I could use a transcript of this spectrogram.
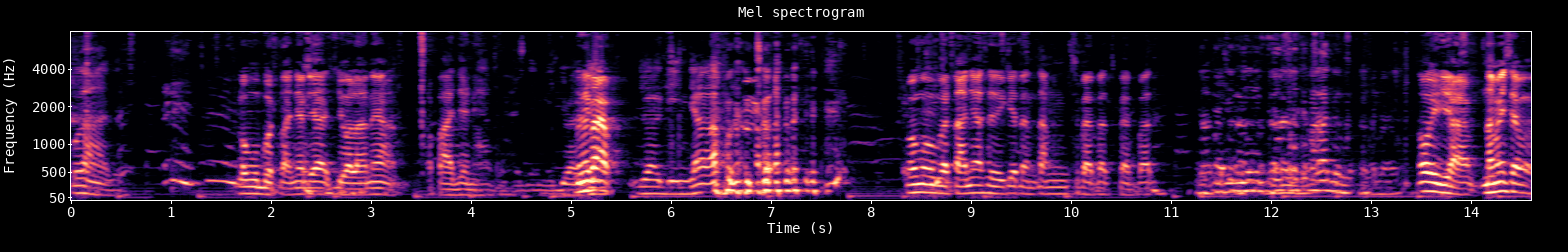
Waduh. Gue mau bertanya dia jualannya apa aja nih? Jual, Ini, Pak. jual ginjal apa Gue mau bertanya sedikit tentang spare part spare part. Oh iya, namanya siapa?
